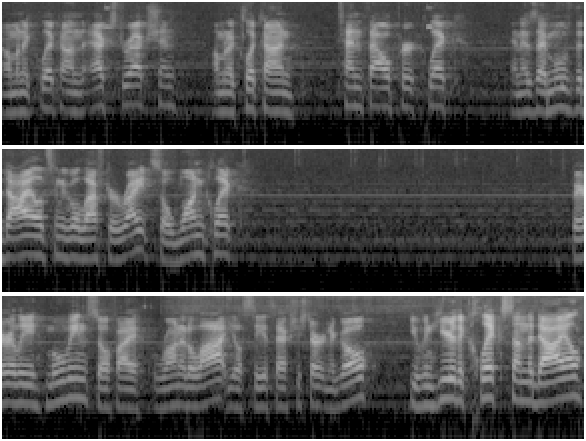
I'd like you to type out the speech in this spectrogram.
I'm going to click on the X direction. I'm going to click on 10 thou per click. And as I move the dial, it's going to go left or right. So one click. It's barely moving. So if I run it a lot, you'll see it's actually starting to go. You can hear the clicks on the dial.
